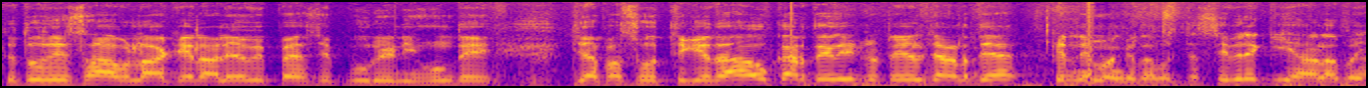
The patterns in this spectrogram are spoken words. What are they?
ਤੇ ਤੁਸੀਂ ਹਿਸਾਬ ਲਾ ਕੇ ਲਾ ਲਿਓ ਵੀ ਪੈਸੇ ਪੂਰੇ ਨਹੀਂ ਹੁੰਦੇ। ਜੇ ਆਪਾਂ ਸੋਚੀਏ ਤਾਂ ਉਹ ਕਰਦੇ ਦੀ ਡਿਟੇਲ ਜਾਣਦੇ ਆ ਕਿੰਨੇ ਮੰਗਦਾ ਮੈਂ ਦੱਸੇ ਵੀਰੇ ਕੀ ਹਾਲ ਆ ਬਾਈ।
